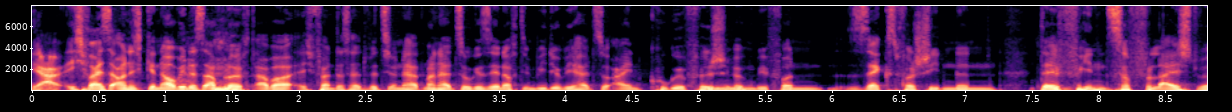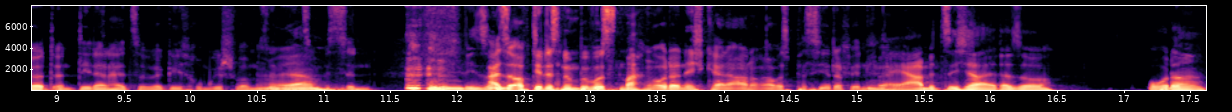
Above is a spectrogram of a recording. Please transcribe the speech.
Ja, ich weiß auch nicht genau, wie das abläuft, aber ich fand das halt witzig. Und da hat man halt so gesehen auf dem Video, wie halt so ein Kugelfisch Mhm. irgendwie von sechs verschiedenen Delfinen zerfleischt wird und die dann halt so wirklich rumgeschwommen sind. Ja. So ein bisschen so Also ob die das nun bewusst machen oder nicht, keine Ahnung, aber es passiert auf jeden Fall. Naja, mit Sicherheit. Also, oder?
